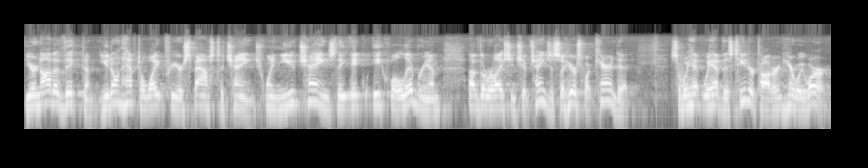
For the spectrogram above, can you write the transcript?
You're not a victim. You don't have to wait for your spouse to change. When you change, the equilibrium of the relationship changes. So here's what Karen did. So we have, we have this teeter totter, and here we were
